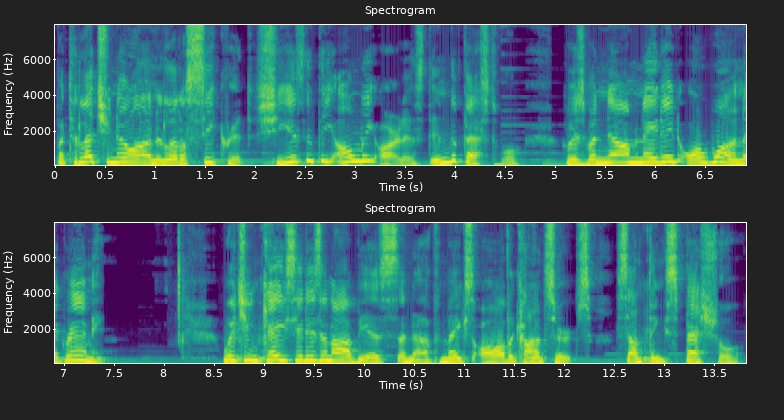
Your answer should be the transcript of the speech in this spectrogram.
But to let you know on a little secret, she isn't the only artist in the festival who has been nominated or won a Grammy. Which, in case it isn't obvious enough, makes all the concerts something special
